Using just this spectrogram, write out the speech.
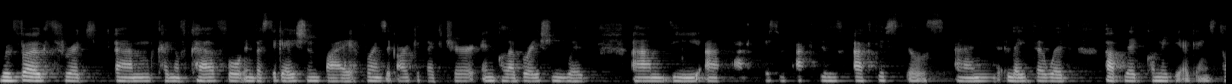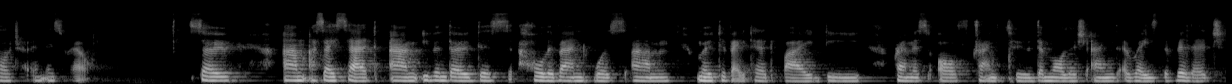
revoked through a um, kind of careful investigation by forensic architecture in collaboration with um, the uh, active, ActiveStills and later with Public Committee Against Torture in Israel. So um, as I said, um, even though this whole event was um, motivated by the premise of trying to demolish and erase the village,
